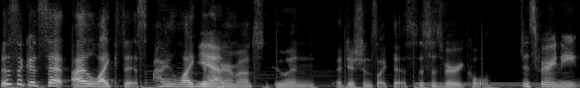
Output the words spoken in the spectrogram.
This is a good set. I like this. I like Yeah. that paramount's doing editions like this. This is very cool. It's very neat.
